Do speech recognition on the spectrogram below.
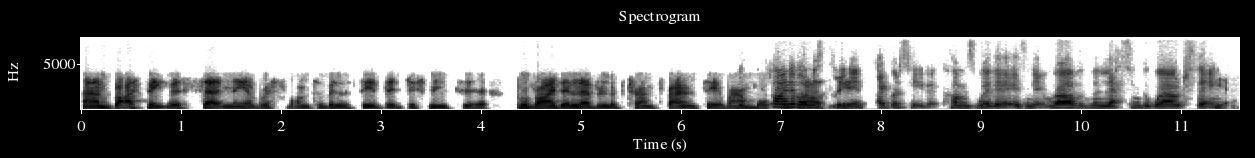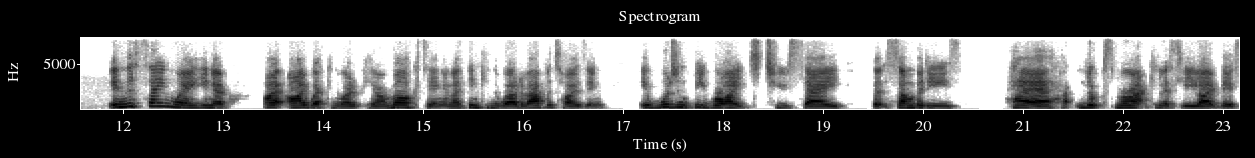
Um, but I think there's certainly a responsibility that just needs to provide a level of transparency around it's what kind of honesty and integrity that comes with it, isn't it? Rather than letting the world think. Yeah. In the same way, you know, I, I work in the world of PR and marketing, and I think in the world of advertising, it wouldn't be right to say that somebody's hair looks miraculously like this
